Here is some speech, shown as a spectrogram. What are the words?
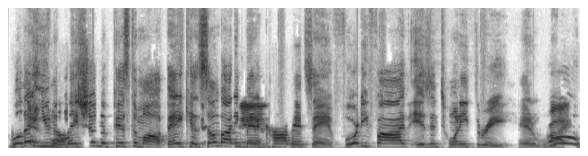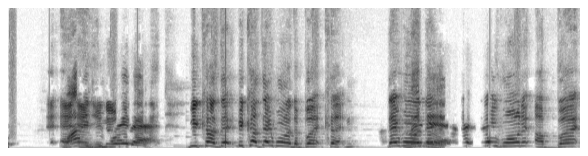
Well, they, And you know, they shouldn't have pissed him off, eh? Because somebody made a comment saying 45 isn't 23, and woo, Right. And, why and did you you know say that? because they because they wanted a butt cutting. They wanted they- they wanted a butt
